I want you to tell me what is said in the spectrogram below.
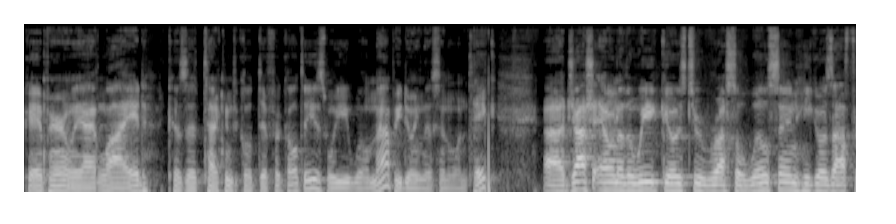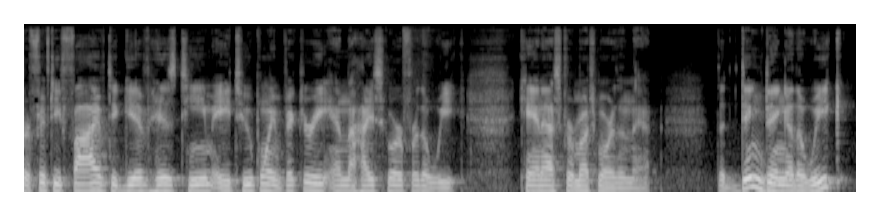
Okay, apparently I lied because of technical difficulties. We will not be doing this in one take. Uh, Josh Allen of the week goes to Russell Wilson. He goes off for 55 to give his team a two point victory and the high score for the week. Can't ask for much more than that. The ding ding of the week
